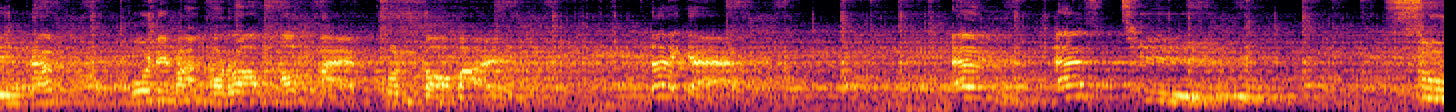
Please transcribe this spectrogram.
ญิครับ ผู้ที่ผ่านเข้ารอบท็อป8คนต่อไป ได้แก่ MST สู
